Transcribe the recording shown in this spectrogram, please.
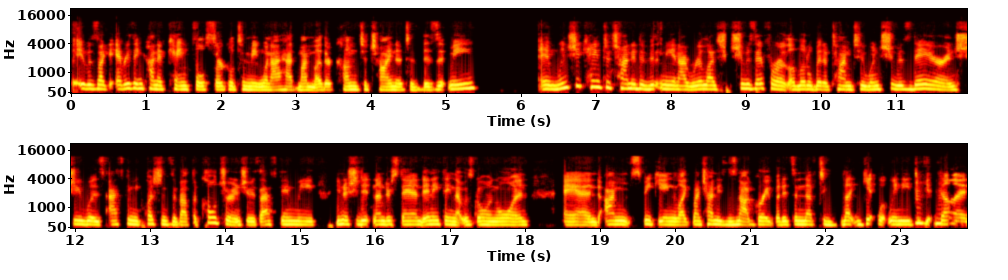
it was like everything kind of came full circle to me when I had my mother come to China to visit me. And when she came to China to visit me, and I realized she was there for a, a, little bit of time too, when she was there and she was asking me questions about the culture and she was asking me, you know, she didn't understand anything that was going on. And I'm speaking like my Chinese is not great, but it's enough to like get what we need to get mm-hmm. done.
